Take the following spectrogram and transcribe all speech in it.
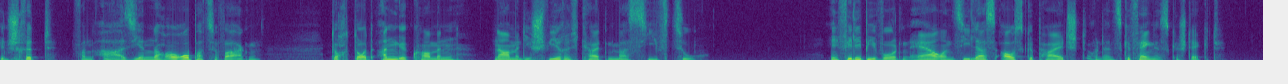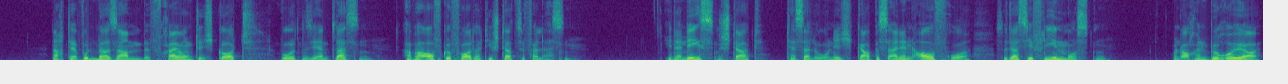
den Schritt von Asien nach Europa zu wagen. Doch dort angekommen, nahmen die Schwierigkeiten massiv zu. In Philippi wurden er und Silas ausgepeitscht und ins Gefängnis gesteckt. Nach der wundersamen Befreiung durch Gott wurden sie entlassen aber aufgefordert, die Stadt zu verlassen. In der nächsten Stadt, Thessalonich, gab es einen Aufruhr, sodass sie fliehen mussten. Und auch in Beröa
